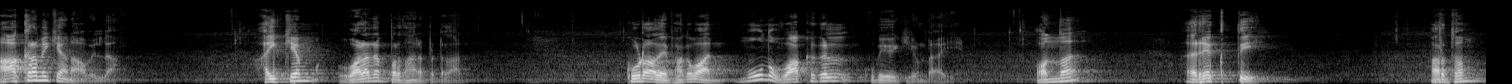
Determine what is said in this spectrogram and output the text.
ആക്രമിക്കാനാവില്ല. ഐക്യം വളരെ പ്രധാനപ്പെട്ടതാണ്. കൂടാതെ ഭഗവാൻ മൂന്ന് വാക്കുകൾ ഉപയോഗിക്കുകയുണ്ടായി. ഒന്ന് രക്തി. അർത്ഥം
